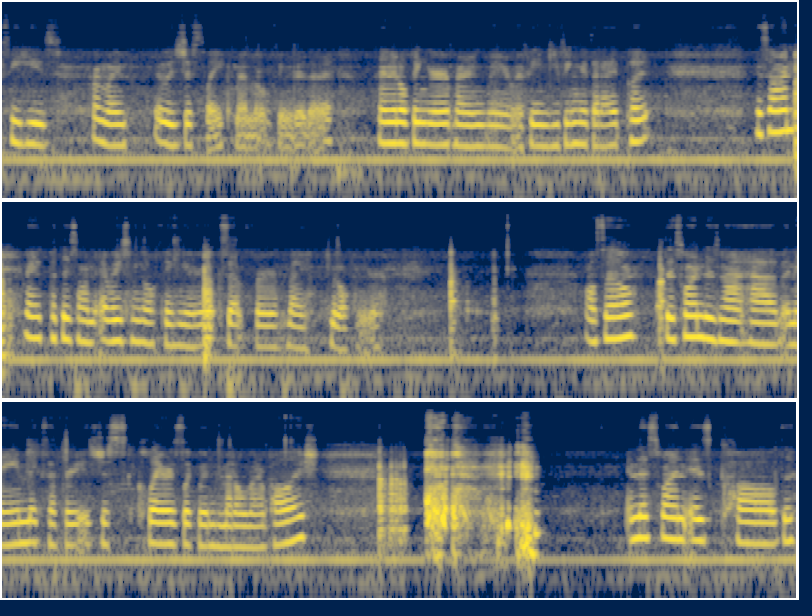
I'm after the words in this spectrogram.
See, he's on my, it was just like my middle finger that I, my middle finger, my ring finger, my pinky finger that I put this on, and I put this on every single finger except for my middle finger. Also, this one does not have a name except for it's just Claire's Liquid Metal Nail Polish. and this one is called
